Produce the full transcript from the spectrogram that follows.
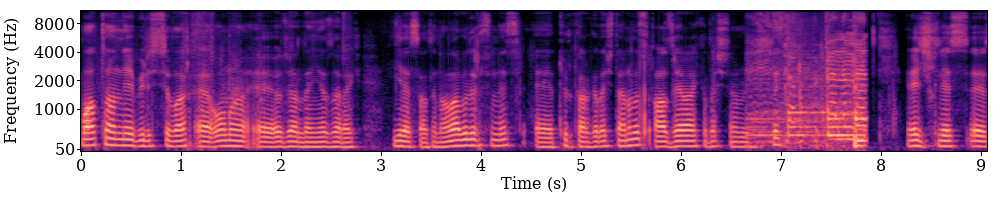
Batuhan diye birisi var. E, ona e, özelden yazarak hile satın alabilirsiniz. E, Türk arkadaşlarımız, Azeri arkadaşlarımız ise Regicles e,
